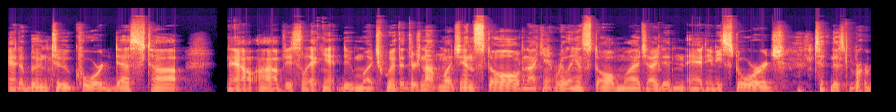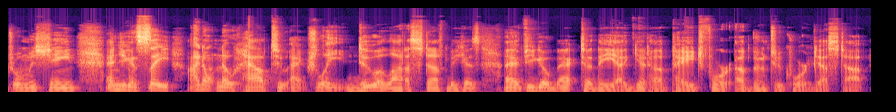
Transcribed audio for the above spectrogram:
at Ubuntu Core Desktop. Now, obviously, I can't do much with it. There's not much installed, and I can't really install much. I didn't add any storage to this virtual machine. And you can see I don't know how to actually do a lot of stuff because uh, if you go back to the uh, GitHub page for Ubuntu Core Desktop,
